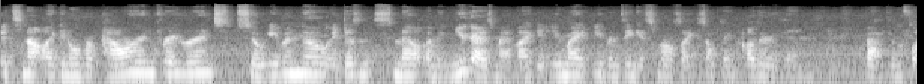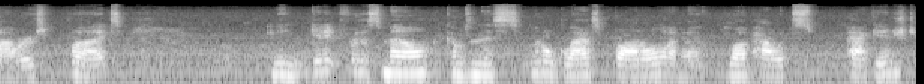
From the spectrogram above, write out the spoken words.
it's not like an overpowering fragrance, so even though it doesn't smell, I mean, you guys might like it, you might even think it smells like something other than bathroom flowers, but I didn't get it for the smell. It comes in this little glass bottle, and I love how it's packaged.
